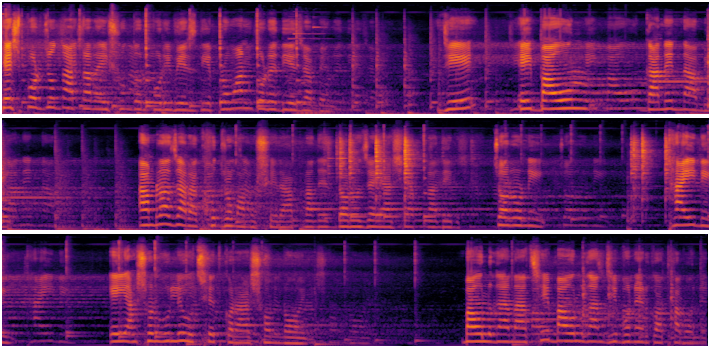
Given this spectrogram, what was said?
শেষ পর্যন্ত আপনারা এই সুন্দর পরিবেশ দিয়ে প্রমাণ করে দিয়ে যাবেন যে এই বাউল গানের নামে আমরা যারা ক্ষুদ্র মানুষেরা, আপনাদের দরজায় আসে, আপনাদের চরণে ঠাই নেই এই আসরগুলি উচ্ছেদ করা আসন নয়। বাউল গান আছে, বাউল গান জীবনের কথা বলে।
